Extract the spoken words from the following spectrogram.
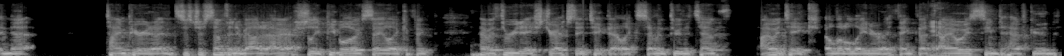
in that time period. It's just just something about it. I actually people always say like if it have a three day stretch, they take that like seventh through the tenth. I would take a little later. I think that yeah. I always seem to have good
